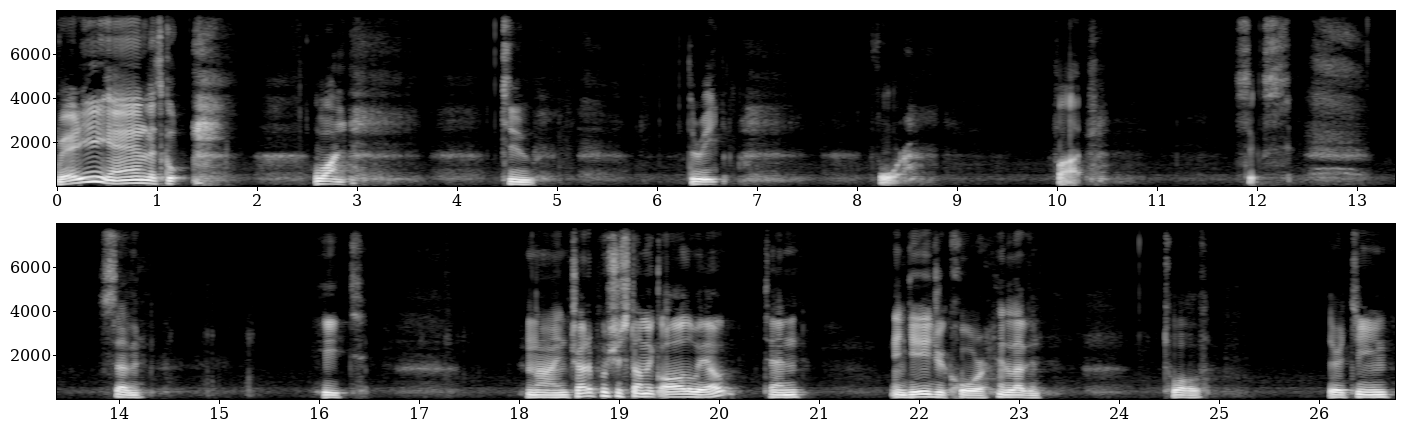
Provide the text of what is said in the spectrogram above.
Ready? And let's go. One, two, three, four, five, six, seven, eight, nine. Try to push your stomach all the way out. 10. Engage your core. 11, 12, 13,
